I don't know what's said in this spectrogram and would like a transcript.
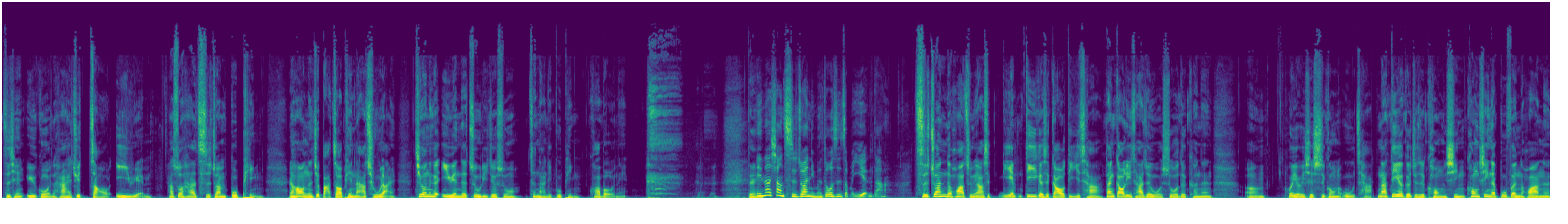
之前遇过的，他还去找议员，他说他的瓷砖不平，然后呢就把照片拿出来，结果那个议员的助理就说：“这哪里不平？跨不呢？” 对、欸。那像瓷砖，你们都是怎么验的、啊？瓷砖的话，主要是验第一个是高低差，但高低差就是我说的可能，嗯、呃。会有一些施工的误差。那第二个就是空心，空心的部分的话呢，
